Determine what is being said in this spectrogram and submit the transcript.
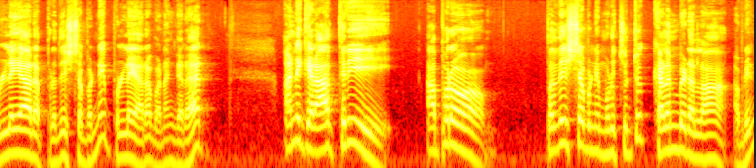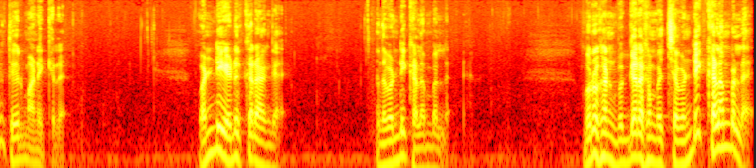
பிள்ளையாரை பிரதிஷ்டை பண்ணி பிள்ளையாரை வணங்குறார். அன்றைக்கி ராத்திரி அப்புறம் பிரதிஷ்டை பண்ணி முடிச்சுட்டு கிளம்பிடலாம் அப்படின்னு தீர்மானிக்கிறார். வண்டி எடுக்கிறாங்க. அந்த வண்டி கிளம்பலை. முருகன் விக்கிரகம் வச்ச வண்டி கிளம்பலை.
